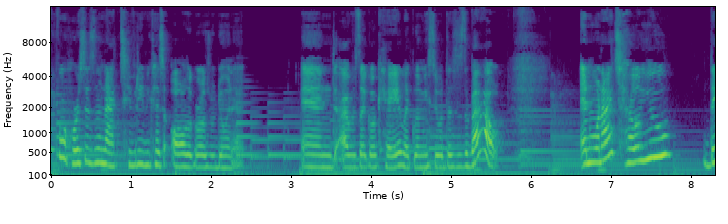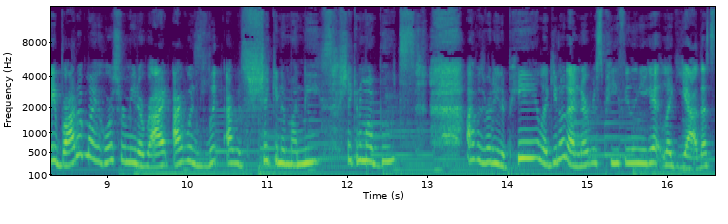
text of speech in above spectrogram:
up for horses as an activity because all the girls were doing it. And I was like, okay, like let me see what this is about. And when I tell you they brought up my horse for me to ride, I was lit I was shaking in my knees, shaking in my boots. I was ready to pee. Like you know that nervous pee feeling you get? Like yeah, that's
